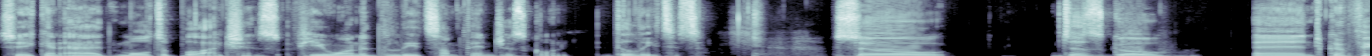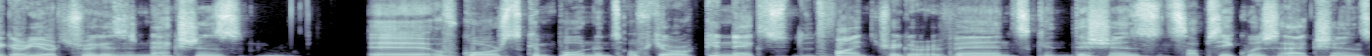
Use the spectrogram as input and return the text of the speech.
So you can add multiple actions. If you want to delete something, just go and delete it. So just go and configure your triggers and actions. Uh, of course, components of your connects to define trigger events, conditions, and subsequent actions.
